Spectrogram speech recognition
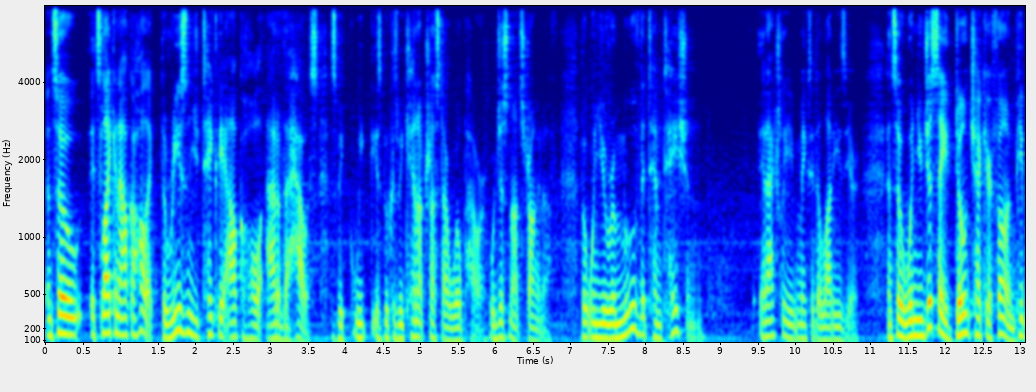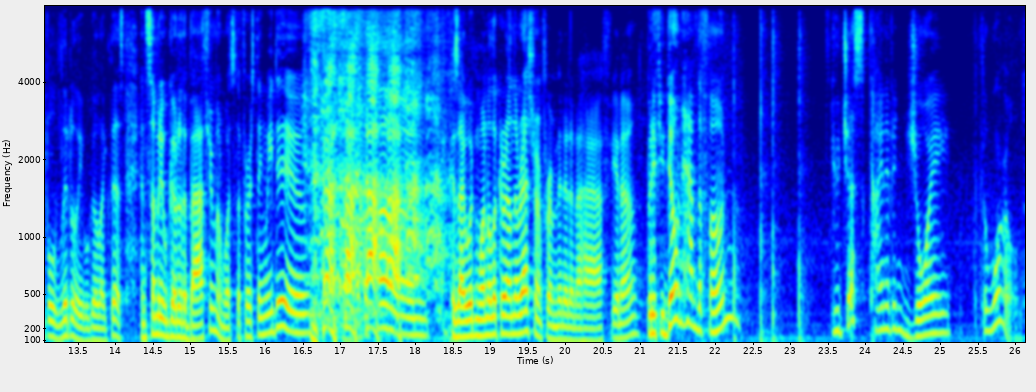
And so it's like an alcoholic. The reason you take the alcohol out of the house is, be- we, is because we cannot trust our willpower. We're just not strong enough. But when you remove the temptation, it actually makes it a lot easier. And so when you just say, don't check your phone, people literally will go like this. And somebody will go to the bathroom, and what's the first thing we do? Because I wouldn't want to look around the restaurant for a minute and a half, you know? But if you don't have the phone, you just kind of enjoy the world.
